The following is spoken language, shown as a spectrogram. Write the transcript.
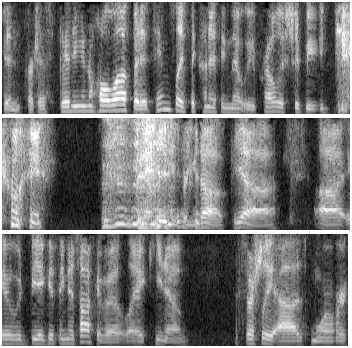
been participating in a whole lot, but it seems like the kind of thing that we probably should be doing. bring it up, yeah. Uh, it would be a good thing to talk about, like, you know, especially as more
